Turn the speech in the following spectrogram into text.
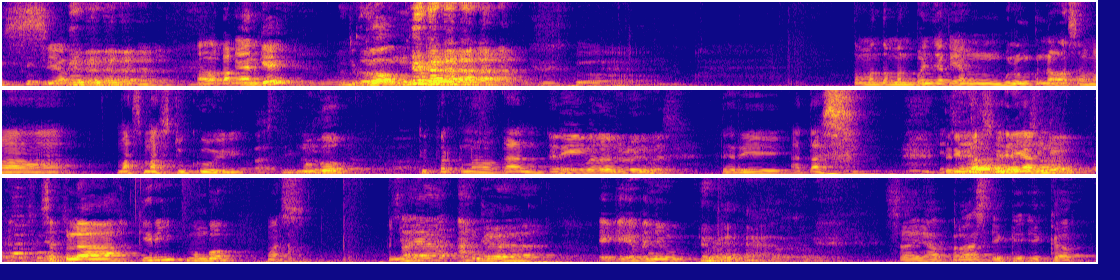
siap. Kalau pakai NG? Dugong Teman-teman banyak yang belum kenal sama Mas-mas Dugo ini. Pasti. Monggo diperkenalkan dari mana dulu nih mas dari atas dari Saya Mas dari yang sini. sebelah kiri, monggo Mas. Penyu. saya Angga EKE Penyu Saya Pras Eke Egap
